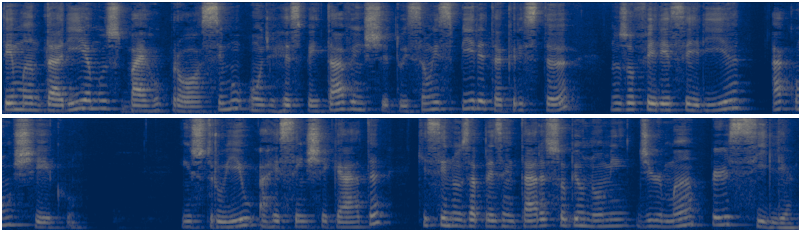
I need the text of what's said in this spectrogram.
Demandaríamos bairro próximo, onde respeitável instituição espírita cristã nos ofereceria aconchego. Instruiu a recém-chegada que se nos apresentara sob o nome de Irmã Persília.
